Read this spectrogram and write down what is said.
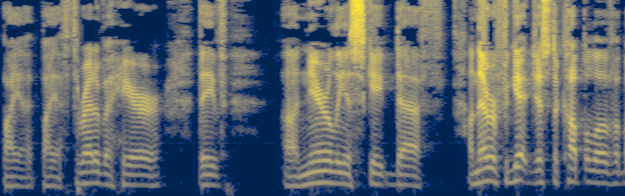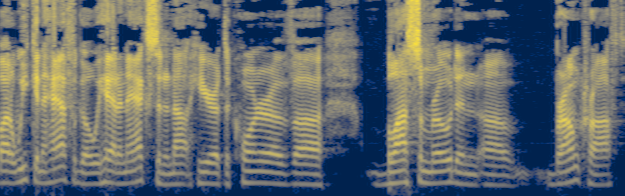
by a, by a thread of a hair. They've uh, narrowly escaped death. I'll never forget just a couple of, about a week and a half ago, we had an accident out here at the corner of uh, Blossom Road and uh, Browncroft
